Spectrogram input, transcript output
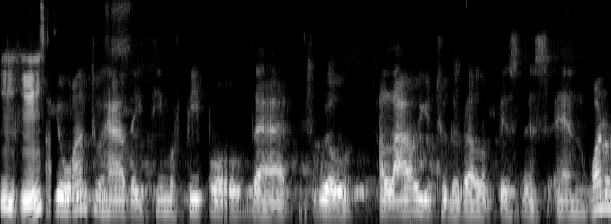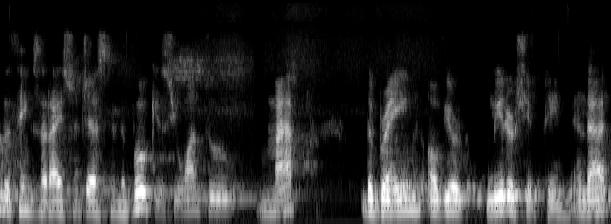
Mm-hmm. You want to have a team of people that will allow you to develop business. And one of the things that I suggest in the book is you want to map the brain of your leadership team. And that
